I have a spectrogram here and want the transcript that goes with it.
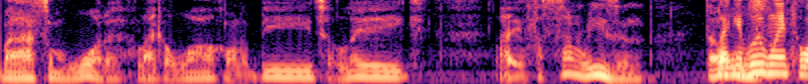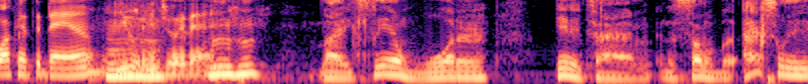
by some water, like a walk on a beach, a lake. Like for some reason, those, Like if we went to walk at the dam, you would enjoy that. like seeing water anytime in the summer, but actually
